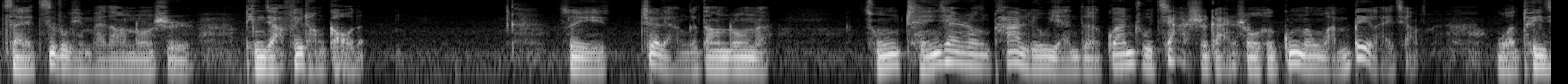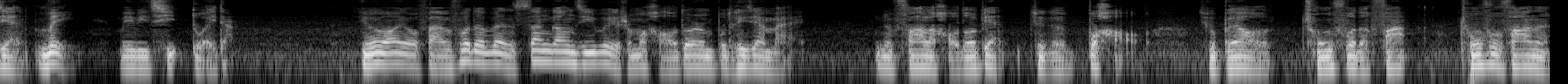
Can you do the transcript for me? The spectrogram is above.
在自主品牌当中是评价非常高的，所以这两个当中呢，从陈先生他留言的关注驾驶感受和功能完备来讲，我推荐魏 VV 七多一点。有位网友反复的问三缸机为什么好多人不推荐买，那发了好多遍，这个不好，就不要重复的发，重复发呢，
